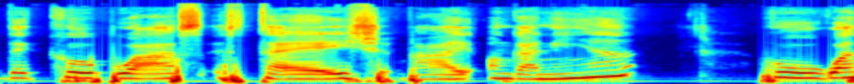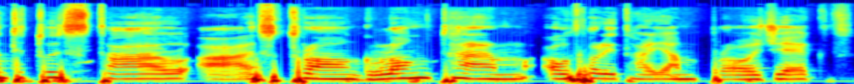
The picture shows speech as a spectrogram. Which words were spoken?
The coup was staged by Onganía who wanted to install a strong long-term authoritarian project.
